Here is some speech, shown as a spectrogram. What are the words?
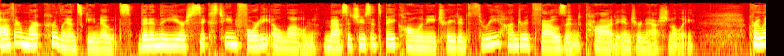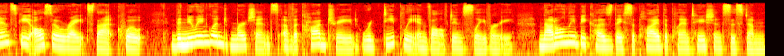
author Mark Kurlansky notes that in the year 1640 alone, Massachusetts Bay Colony traded 300,000 cod internationally. Kurlansky also writes that, quote, the New England merchants of the cod trade were deeply involved in slavery, not only because they supplied the plantation system,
